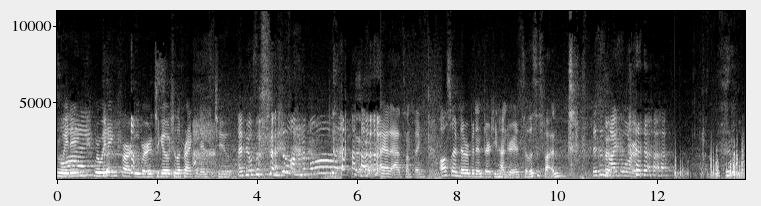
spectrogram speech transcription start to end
We're waiting. We're waiting for our Uber to go to the Franklin Institute. I feel so special. I'm in a ball. I to add something. Also, I've never been in 1300, so this is fun. This is my door.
